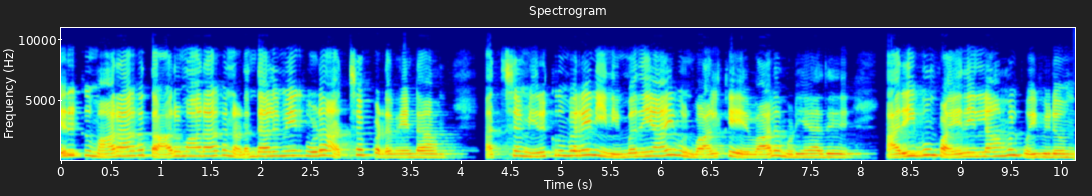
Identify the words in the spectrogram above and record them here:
ஏருக்கு மாறாக தாறுமாறாக நடந்தாலுமே கூட அச்சப்பட வேண்டாம். அச்சம் இருக்கும் வரை நீ நிம்மதியாய் உன் வாழ்க்கையை வாழ முடியாது. அறிவும் பயனில்லாமல் போய்விடும்.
